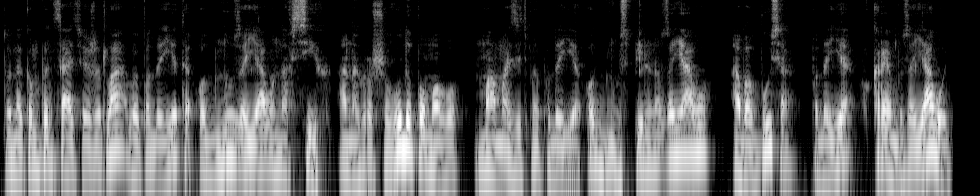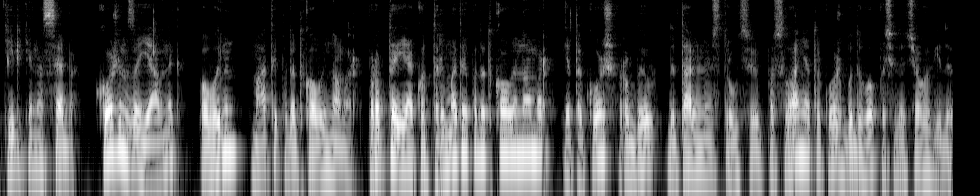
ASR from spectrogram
то на компенсацію житла ви подаєте одну заяву на всіх, а на грошову допомогу мама з дітьми подає одну спільну заяву, а бабуся подає окрему заяву тільки на себе. Кожен заявник повинен мати податковий номер. Про те, як отримати податковий номер, я також робив детальну інструкцію. Посилання також буде в описі до цього відео.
